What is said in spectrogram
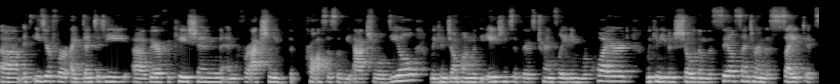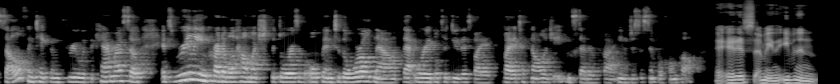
um, it's easier for identity uh, verification and for actually the process of the actual deal. We can jump on with the agents if there's translating required. We can even show them the sales center and the site itself and take them through with the camera. So it's really incredible how much the doors have opened to the world now that we're able to do this by via technology instead of uh, you know just a simple phone call. It is. I mean, even in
